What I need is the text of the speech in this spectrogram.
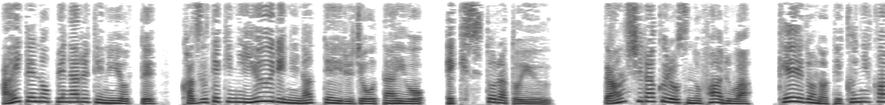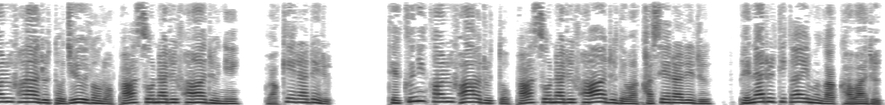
相手のペナルティによって数的に有利になっている状態をエキストラという。男子ラクロスのファールは、軽度のテクニカルファールと重度のパーソナルファールに分けられる。テクニカルファールとパーソナルファールでは課せられるペナルティタイムが変わる。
